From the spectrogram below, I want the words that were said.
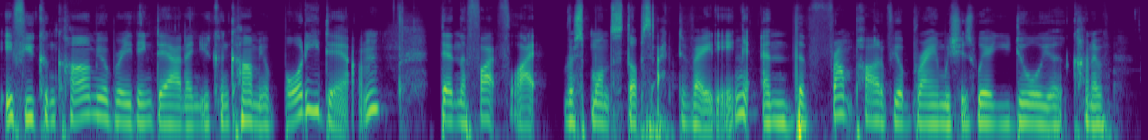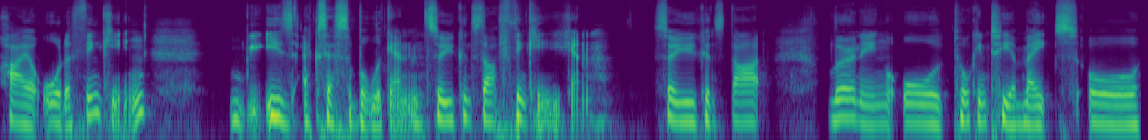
if you can calm your breathing down and you can calm your body down, then the fight flight response stops activating and the front part of your brain which is where you do all your kind of higher order thinking is accessible again. So you can start thinking again. So you can start learning or talking to your mates or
